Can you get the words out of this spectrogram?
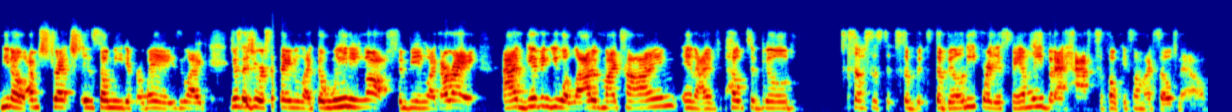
you know i'm stretched in so many different ways like just as you were saying like the weaning off and being like all right i've given you a lot of my time and i've helped to build stability for this family, but I have to focus on myself now.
